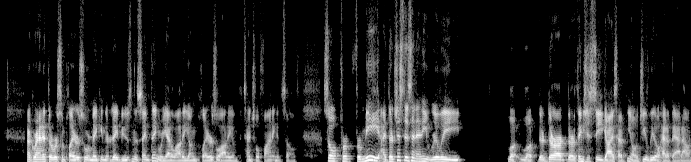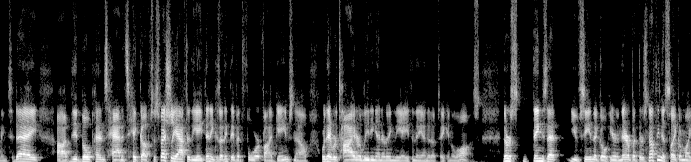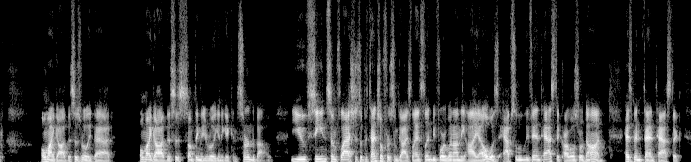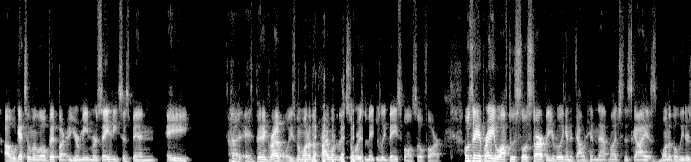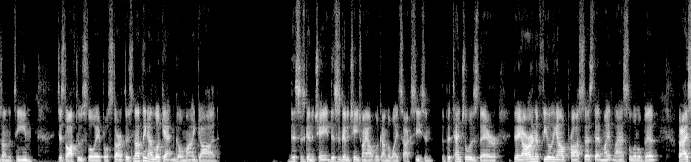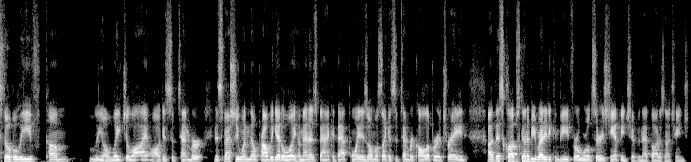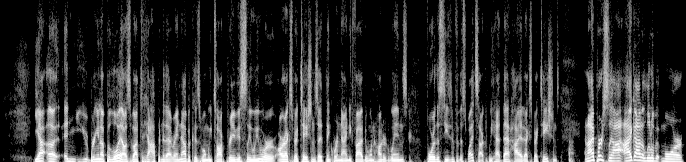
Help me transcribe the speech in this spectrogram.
Now, granted, there were some players who were making their debuts in the same thing, where you had a lot of young players, a lot of young potential finding itself. So for for me, I, there just isn't any really look. Look, there there are there are things you see. Guys have you know, Giolito had a bad outing today. Uh, the bullpens had its hiccups, especially after the eighth inning, because I think they've had four or five games now where they were tied or leading entering the eighth, and they ended up taking a loss. There's things that you've seen that go here and there, but there's nothing that's like I'm like, oh my god, this is really bad oh my God, this is something that you're really going to get concerned about. You've seen some flashes of potential for some guys. Lance Lynn, before he went on the IL, was absolutely fantastic. Carlos Rodon has been fantastic. Uh, we'll get to him in a little bit, but Yermin Mercedes has been a has been incredible. He's been one of the probably one of the stories of Major League Baseball so far. Jose Abreu off to a slow start, but you're really going to doubt him that much? This guy is one of the leaders on the team, just off to a slow April start. There's nothing I look at and go, my God, this is going to change this is going to change my outlook on the White Sox season. The potential is there. They are in a feeling out process that might last a little bit, but I still believe come you know late July, August, September, and especially when they'll probably get Eloy Jimenez back at that point is almost like a September call up or a trade. Uh, this club's going to be ready to compete for a World Series championship, and that thought has not changed. Yeah, uh, and you're bringing up Eloy. I was about to hop into that right now because when we talked previously, we were our expectations. I think were 95 to 100 wins for the season for this White Sox. We had that high of expectations, and I personally, I, I got a little bit more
